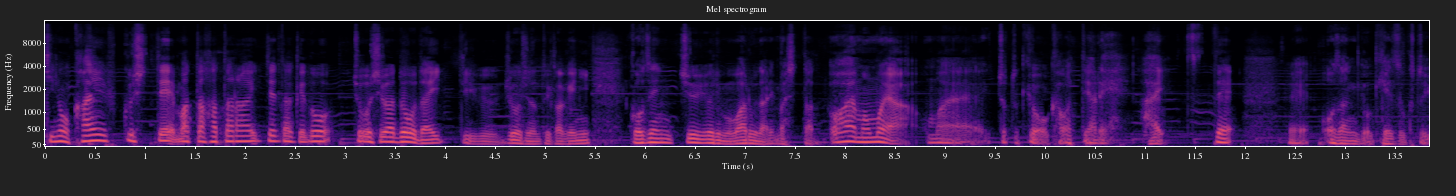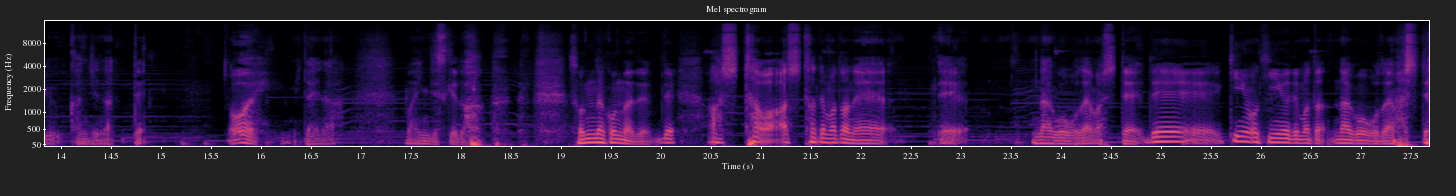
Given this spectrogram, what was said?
昨日回復してまた働いてたけど、調子はどうだいっていう上司の問いかけに、午前中よりも悪くなりました。おい、桃や、お前、ちょっと今日変わってやれ。はい。つって、えーお残業継続という感じになって、おいみたいな。まあいいんですけど。そんなこんなで。で、明日は明日でまたね、えー名号ございまして、で、金曜は金曜でまた名号ございまして、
